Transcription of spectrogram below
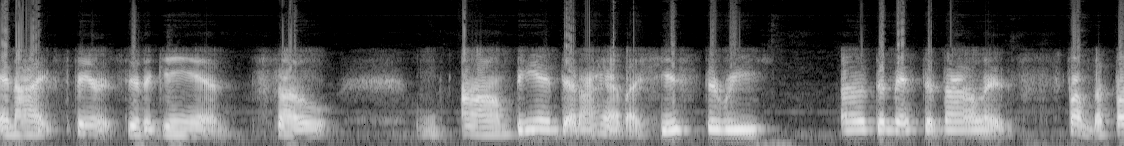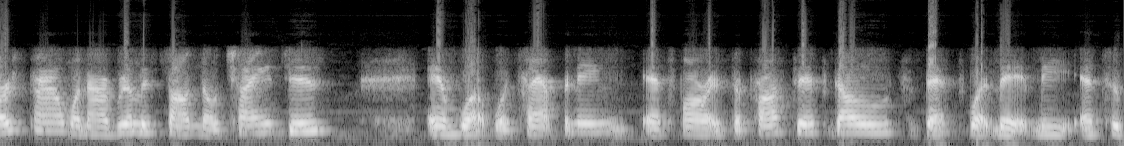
and I experienced it again. So, um, being that I have a history of domestic violence from the first time when I really saw no changes in what was happening as far as the process goes, that's what led me into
